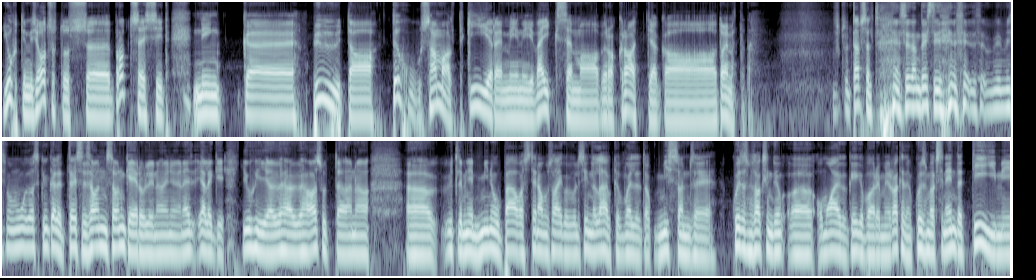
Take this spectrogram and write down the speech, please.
juhtimis- ja otsustusprotsessid ning äh, püüda tõhusamalt, kiiremini, väiksema bürokraatiaga toimetada täpselt, seda on tõesti, mis ma muud oskan ka öelda, et tõesti, see on, see on keeruline, on ju, jällegi juhi ja ühe, ühe asutajana äh, ütleme nii, et minu päevast enamus aega võib-olla sinna lähebki mõelda, et mis on see kuidas ma saaksin äh, oma aega kõige paremini rakendada, kuidas ma saaksin enda tiimi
